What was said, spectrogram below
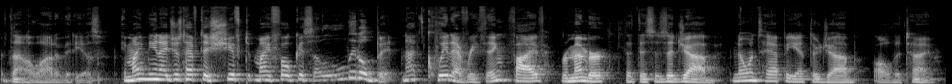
I've done a lot of videos. It might mean I just have to shift my focus a little bit, not quit everything. Five, remember that this is a job. No one's happy at their job all the time.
